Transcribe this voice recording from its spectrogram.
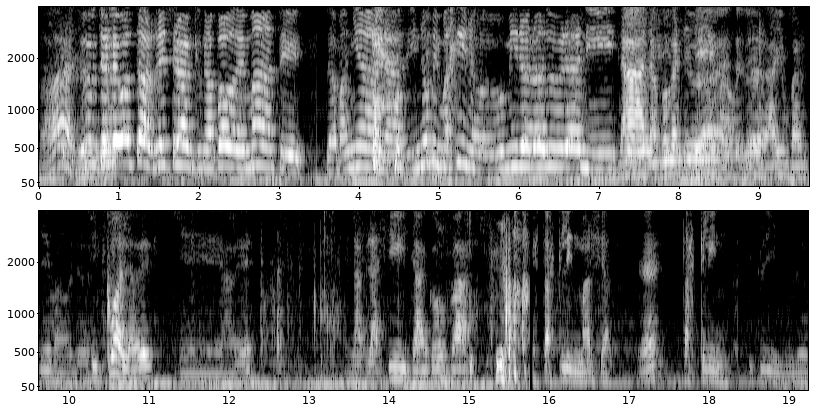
No, Te no. levantás re tranqui, una pava de mate, la mañana, y no me imagino, mira la duranita. Nah, tampoco boludo. tema. Hay un par de temas, boludo. ¿Y cuál, a ver? Eh, a ver. En la placita, compa. Estás clean, Marcial. ¿Eh? Estás clean. Qué clean, boludo.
